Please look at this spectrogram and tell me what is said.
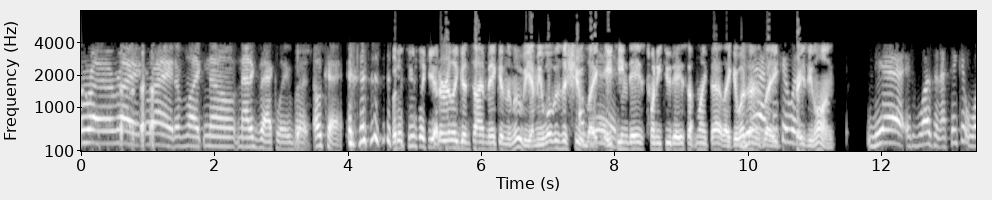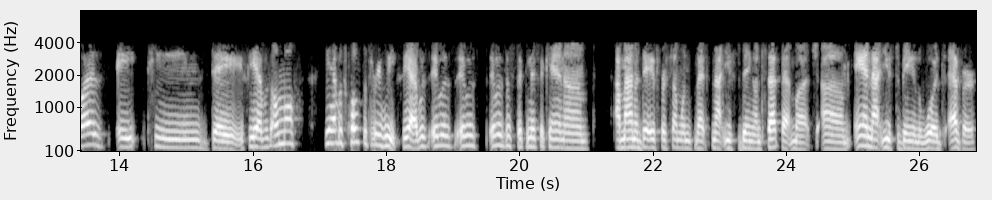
right, right, right. I'm like, no, not exactly, but okay. But it seems like you had a really good time making the movie. I mean, what was the shoot? I like did. 18 days, 22 days, something like that? Like it wasn't Yeah, like it was- crazy long. Yeah, it wasn't. I think it was 18 days. Yeah, it was almost yeah, it was close to 3 weeks. Yeah, it was it was it was it was a significant um amount of days for someone that's not used to being on set that much um and not used to being in the woods ever.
